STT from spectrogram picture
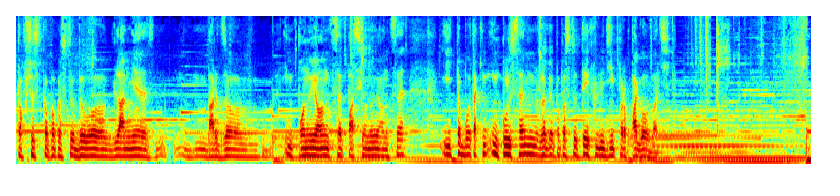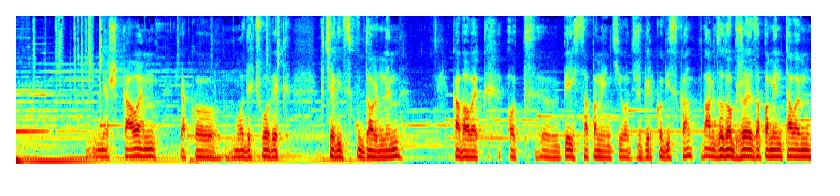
To wszystko po prostu było dla mnie bardzo imponujące, pasjonujące i to było takim impulsem, żeby po prostu tych ludzi propagować. Mieszkałem jako młody człowiek w Cielicku Dolnym, kawałek od y, miejsca pamięci, od Żwirkowiska. Bardzo dobrze zapamiętałem,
